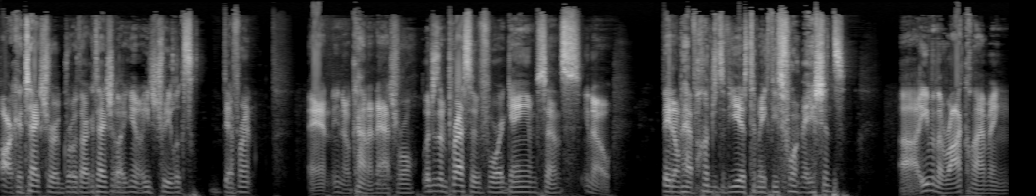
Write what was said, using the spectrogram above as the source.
architecture, growth architecture. Like you know each tree looks different and you know kind of natural, which is impressive for a game since you know they don't have hundreds of years to make these formations. Uh, even the rock climbing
